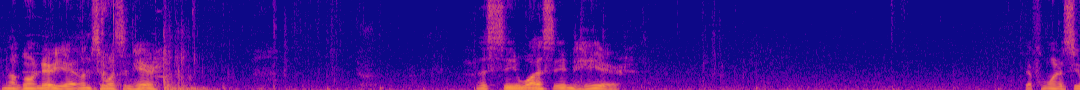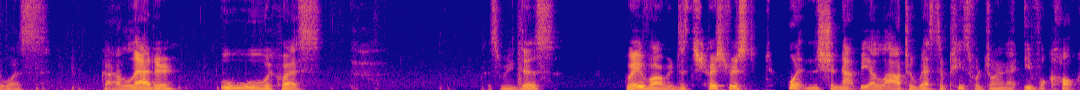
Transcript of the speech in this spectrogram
I'm not going there yet. Let me see what's in here. Let's see what's in here. Definitely want to see what's got a ladder. Ooh, request. Let's read this. Grave Arbor, the treacherous twins should not be allowed to rest in peace for joining that evil cult.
